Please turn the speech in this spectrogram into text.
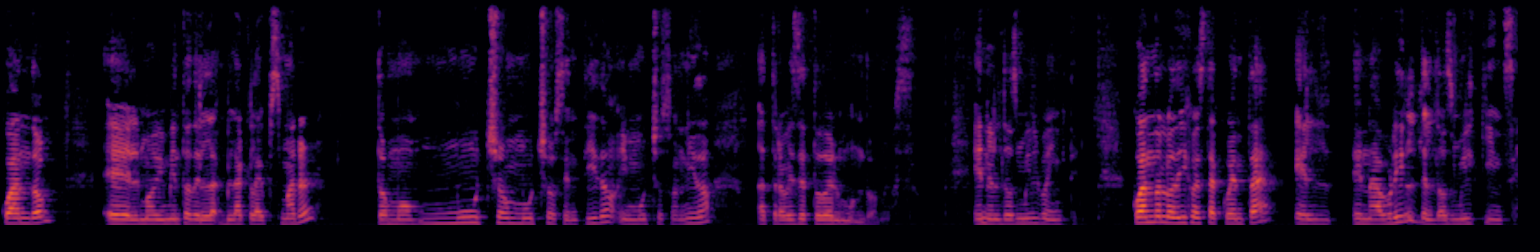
Cuando el movimiento de Black Lives Matter tomó mucho, mucho sentido y mucho sonido a través de todo el mundo, amigos. En el 2020. ¿Cuándo lo dijo esta cuenta? El, en abril del 2015.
